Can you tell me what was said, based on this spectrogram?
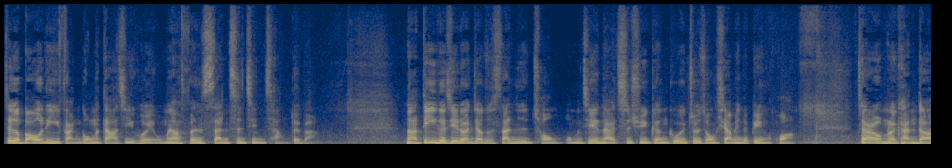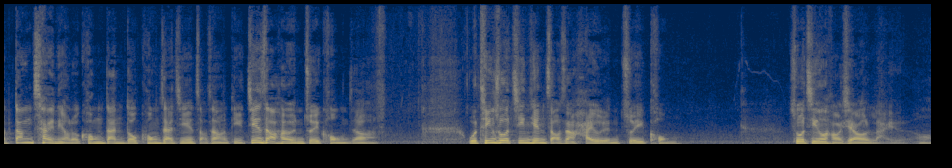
这个暴力反攻的大机会，我们要分三次进场，对吧？那第一个阶段叫做三日冲，我们今天来持续跟各位追踪下面的变化。再来，我们来看到当菜鸟的空单都空在今天早上的低，今天早上还有人追空，你知道吗？我听说今天早上还有人追空，说金融好像要来了哦，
